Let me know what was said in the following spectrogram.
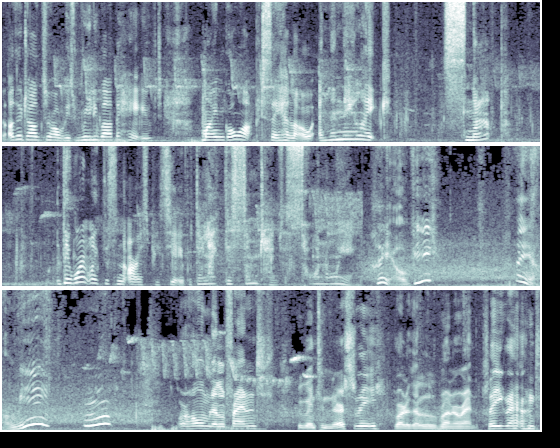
The other dogs are always really well behaved. Mine go up to say hello and then they like snap. They weren't like this in the RSPCA, but they're like this sometimes. It's so annoying. Hi, Albie. Hi, Albie. Hmm? We're home, little friend. We went to nursery. Wardo got a little run around the playground.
